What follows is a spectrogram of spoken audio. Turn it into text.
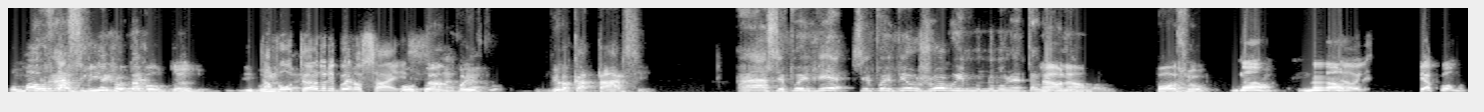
O, o Mauro está vindo ou está voltando? Está voltando de Buenos Aires. Voltando, foi, viu a catarse. Ah, você foi ver? Você foi ver o jogo no Monumental? Não, não. Pós-jogo. Não, não. não ele... como?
